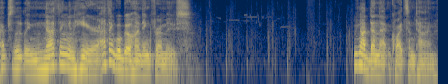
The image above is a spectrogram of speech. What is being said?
Absolutely nothing in here. I think we'll go hunting for a moose. We've not done that in quite some time.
